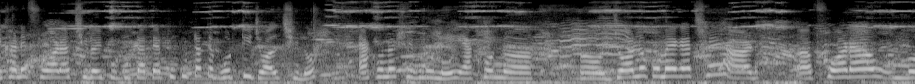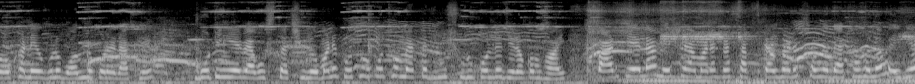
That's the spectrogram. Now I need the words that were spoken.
এখানে ফোয়ারা ছিল এই পুকুরটাতে, আর পুকুরটাতে ভর্তি জল ছিল। এখন আর সেগুলো নেই। এখন জলও কমে গেছে, আর ফোয়ারাও ওখানে ওগুলো বন্ধ করে রাখে। বোটিংয়ের ব্যবস্থা ছিল। মানে প্রথম প্রথম একটা জিনিস শুরু করলে যেরকম হয়। পার্কে এলাম, এসে আমার একটা সাবস্ক্রাইবারের সঙ্গে দেখা হলো। এই যে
